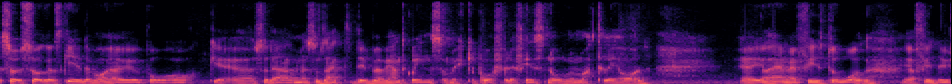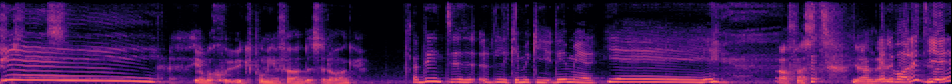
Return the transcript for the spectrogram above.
så, så Roskilde var jag ju på och eh, sådär men som sagt det behöver jag inte gå in så mycket på för det finns nog med material. Eh, jag har även fyllt år. Jag fyllde ju 26. Yay! Jag var sjuk på min födelsedag. Ja, det är inte lika mycket, det är mer yay! Ja fast... Jag Eller var det ett yay?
